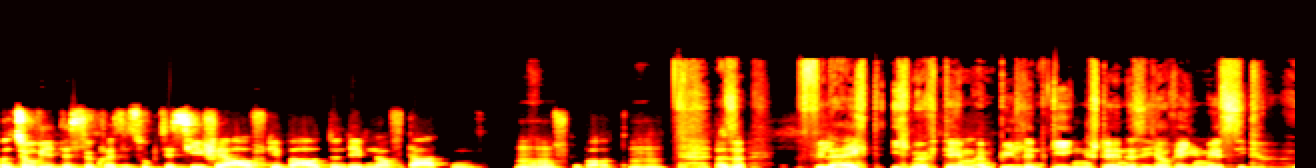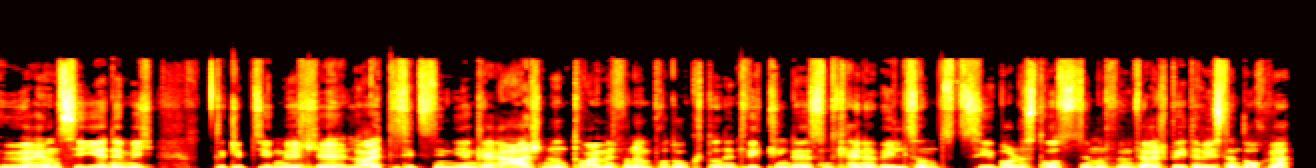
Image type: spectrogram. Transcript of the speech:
und so wird es so quasi sukzessive aufgebaut und eben auf Daten mhm. aufgebaut. Mhm. Also, Vielleicht, ich möchte dem ein Bild entgegenstellen, das ich auch regelmäßig höre und sehe, nämlich da gibt es irgendwelche Leute, die sitzen in ihren Garagen und träumen von einem Produkt und entwickeln das und keiner will's und sie wollen es trotzdem und fünf Jahre später will es dann doch wer.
